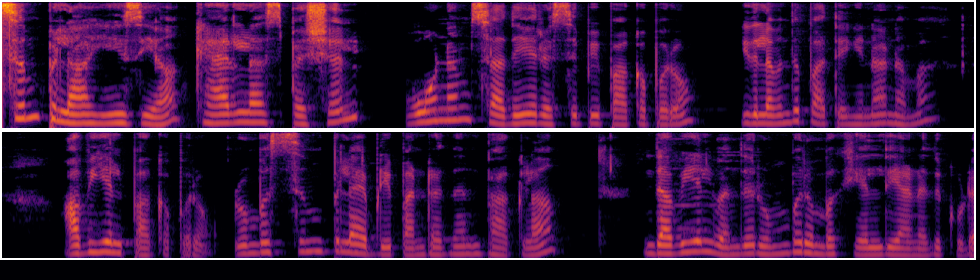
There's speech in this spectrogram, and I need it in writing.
சிம்பிளாக ஈஸியாக கேரளா ஸ்பெஷல் ஓணம் சதைய ரெசிபி பார்க்க போகிறோம் இதில் வந்து பார்த்திங்கன்னா நம்ம அவியல் பார்க்க போகிறோம் ரொம்ப சிம்பிளாக எப்படி பண்ணுறதுன்னு பார்க்கலாம். இந்த அவியல் வந்து ரொம்ப ரொம்ப ஹெல்த்தியானது கூட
